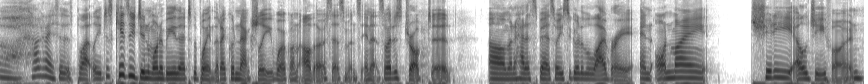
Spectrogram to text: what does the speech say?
oh, how can I say this politely? Just kids who didn't want to be there to the point that I couldn't actually work on other assessments in it. So I just dropped it. Um, and I had a spare, so I used to go to the library. And on my shitty LG phone,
